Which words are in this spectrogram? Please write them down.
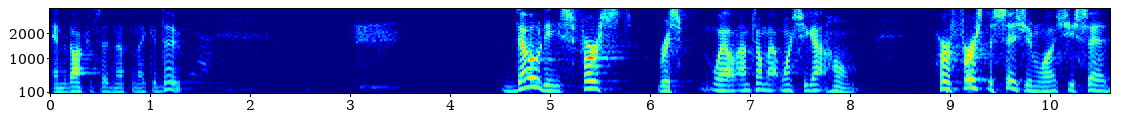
and the doctor said nothing they could do. Dodie's first, well, I'm talking about once she got home, her first decision was she said,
